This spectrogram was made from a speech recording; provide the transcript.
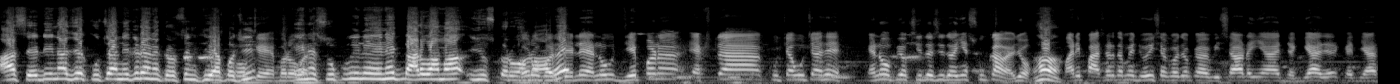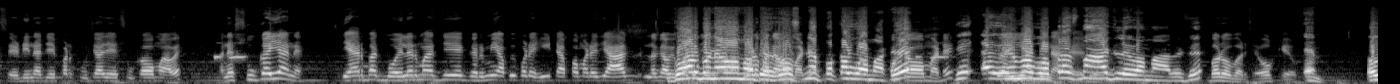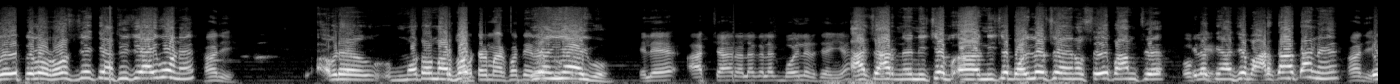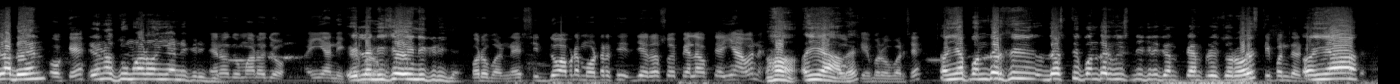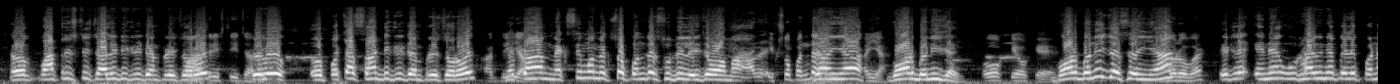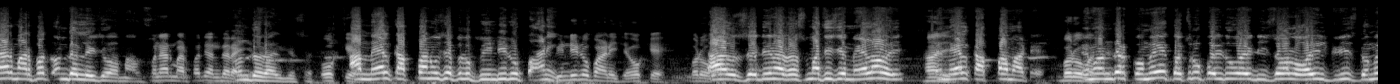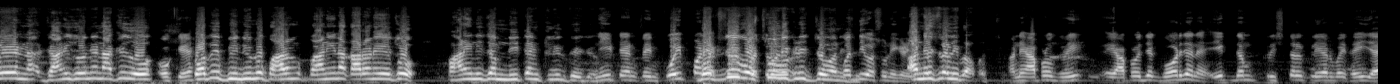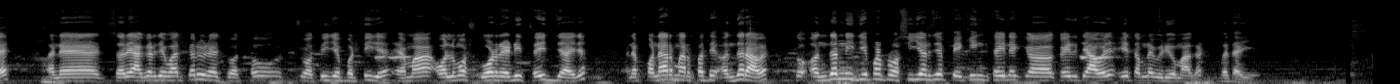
આ શેરડીના જે કૂચા નીકળે ને ક્રશિંગ થયા પછી એને સૂકવીને એને જ બાળવામાં યુઝ કરવામાં બરોબર આવે. એટલે એનું જે પણ એક્સ્ટ્રા કૂચા ઊંચા છે એનો ઉપયોગ સીધો સીધો અહીંયા સુકાવે જો મારી પાછળ તમે જોઈ શકો છો કે વિશાળ અહીંયા જગ્યા છે કે જ્યાં શેરડીના જે પણ કૂચા છે સુકાવવામાં આવે. અને સુકાયા ને ત્યારબાદ બોઇલરમાં જે ગરમી આપવી પડે હીટ આપવા માટે જે આગ લગાવવી ગોળ બનાવવા માટે બનાવવા પકવવા માટે, પકાવવા એમાં વપરાશમાં આ જ લેવામાં આવે છે. બરોબર છે ઓકે ઓકે. એમ. હવે એ પેલો રસ જે ત્યાંથી જે આવ્યો ને હાજી આપણે મોટર મારફત મોટર મારફતે અહીંયા આવ્યો. એટલે આ ચાર અલગ અલગ બોઇલર છે અહીંયા. આ ચાર ને નીચે નીચે બોઇલર છે એનો શેપ આમ છે. એટલે ત્યાં જે વાર્તા હતા ને પેલા બેન એનો ધુમાડો અહીંયા નીકળી જાય એનો ધુમાડો જો અહીંયા નીકળે. એટલે નીચે એ નીકળી જાય. બરોબર. ને સીધો આપણે મોટરથી જે રસ હોય પેલા વખતે અહીંયા આવે ને? હા અહીંયા આવે. ઓકે બરોબર છે. અહીંયા પંદરથી દસથી પંદર વીસ ડિગ્રી ટેમ્પરેચર હોય. દસથી પંદર અહીંયા પાંત્રીસથી ચાલીસ ડિગ્રી ટેમ્પરેચર હોય. પેલો પચાસ સાઠ ડિગ્રી ટેમ્પરેચર હોય. ને ત્યાં મેક્સિમમ એકસો પંદર સુધી લઈ જવામાં આવે. એકસો પંદર? ત્યાં અહીંયા અહીંયા. ગોળ બની જાય. Okay okay. ગોળ બની જશે અહીંયા. બરોબર. એટલે એને ઉઠાવીને પેલી પનાર મારફત અંદર લઈ જવામાં આવશે. પનાર મારફત અંદર અંદર આવી જશે. ઓકે. આ મેલ કાપવાનું છે પેલું ભીંડીનું પાણી. ભીંડીનું પાણી છે ઓકે. બરોબર. આ શેરડીના રસમાંથી જે મેલ આવે મેલ કાપવા માટે. બરોબર એમાં અંદર ગમે કચરું પડ્યું હોય ડીઝલ ઓઇલ ગ્રીસ ગમે જાણી જોઈને નાખી દો ઓકે. તો બી ભીંડીનું પાણીના કારણે જો પાણીની જેમ નીટ એન્ડ ક્લીન થઈ જાય નીટ એન્ડ ક્લીન કોઈ પણ બધી વસ્તુ નીકળી જ જવાની બધી વસ્તુ નીકળી આ નેચરલી બાબત છે. અને આપણો આપણો જે ગોળ છે ને એકદમ ક્રિસ્ટલ ક્લિયર ભાઈ થઈ જાય. અને સરે આગળ જે વાત કર્યું ને ચોથો ચોથી જે પટ્ટી છે એમાં ઓલમોસ્ટ ગોળ રેડી થઈ જ જાય છે. અને પનાર મારફતે અંદર આવે. તો અંદરની જે પણ પ્રોસિજર છે પેકિંગ થઈને કઈ રીતે આવે છે એ તમને વિડીયોમાં આગળ બતાવીએ.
